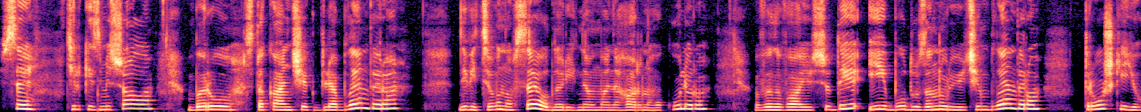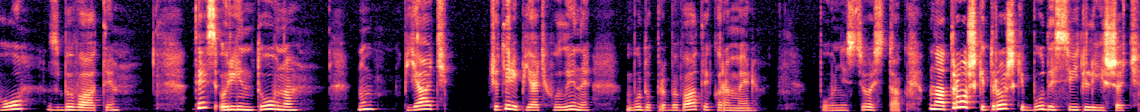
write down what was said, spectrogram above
Все, тільки змішала, беру стаканчик для блендера. Дивіться, воно все однорідне у мене гарного кольору. Виливаю сюди і буду занурюючим блендером трошки його збивати. Десь орієнтовно ну, 4-5 хвилини буду прибивати карамель. Повністю ось так. Вона трошки-трошки буде світлішать,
